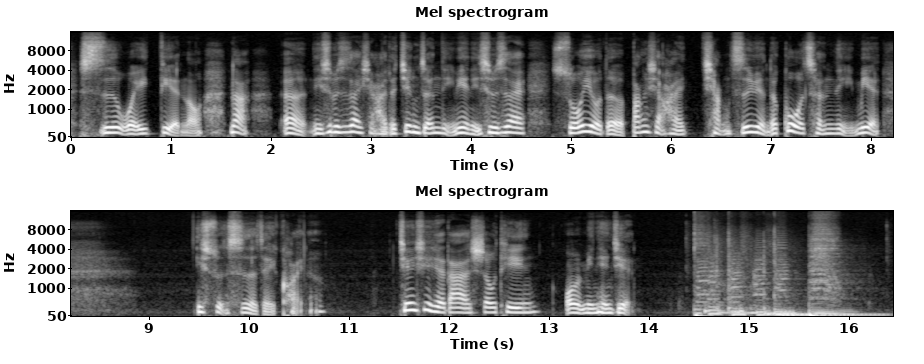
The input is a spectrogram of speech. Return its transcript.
思维点哦。那呃，你是不是在小孩的竞争里面？你是不是在所有的帮小孩抢资源的过程里面？你损失的这一块呢？今天谢谢大家的收听，我们明天见。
